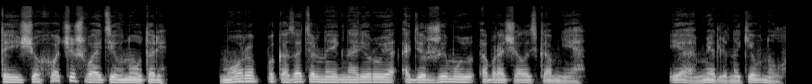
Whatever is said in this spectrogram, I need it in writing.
Ты еще хочешь войти внутрь? Мора, показательно игнорируя одержимую, обращалась ко мне. Я медленно кивнул.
